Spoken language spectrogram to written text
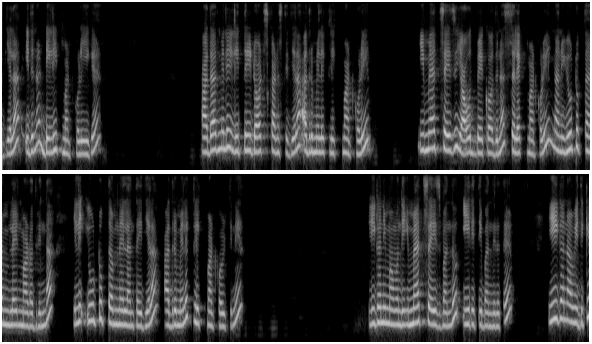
ಇದೆಯಲ್ಲ, ಇದನ್ನು ಡಿಲೀಟ್ ಮಾಡ್ಕೊಳ್ಳಿ ಹೀಗೆ. ಅದಾದಮೇಲೆ ಇಲ್ಲಿ ತ್ರೀ ಡಾಟ್ಸ್ ಕಾಣಿಸ್ತಿದೆಯಲ್ಲ, ಅದ್ರ ಮೇಲೆ ಕ್ಲಿಕ್ ಮಾಡ್ಕೊಳ್ಳಿ. ಇಮೇಜ್ ಸೈಜು ಯಾವ್ದು ಬೇಕೋ ಅದನ್ನು ಸೆಲೆಕ್ಟ್ ಮಾಡ್ಕೊಳ್ಳಿ. ನಾನು ಯೂಟ್ಯೂಬ್ ತಮ್ಲೈನ್ ಮಾಡೋದ್ರಿಂದ ಇಲ್ಲಿ ಯೂಟ್ಯೂಬ್ ತಮ್ನೈಲ್ ಅಂತ ಇದೆಯಲ್ಲ, ಅದ್ರ ಮೇಲೆ ಕ್ಲಿಕ್ ಮಾಡ್ಕೊಳ್ತೀನಿ. ಈಗ ನಿಮ್ಮ ಒಂದು ಇಮ್ಯಾಜ್ ಸೈಜ್ ಬಂದು ಈ ರೀತಿ ಬಂದಿರುತ್ತೆ. ಈಗ ನಾವು ಇದಕ್ಕೆ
